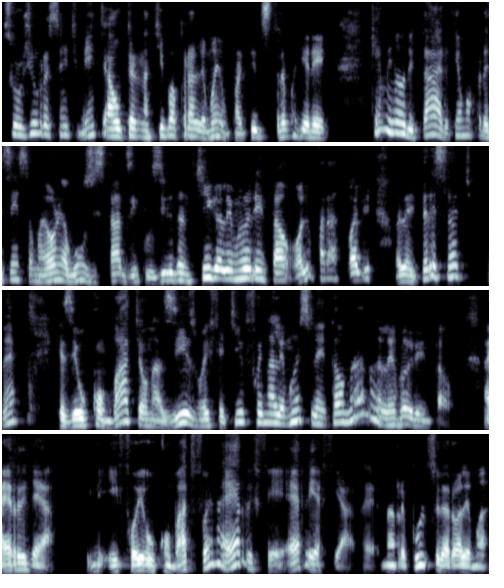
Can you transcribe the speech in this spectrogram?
surgiu recentemente a alternativa para a Alemanha, um partido de extrema-direita, que é minoritário, tem uma presença maior em alguns estados, inclusive da antiga Alemanha Oriental. Olha, para, olha, olha interessante, né? Quer dizer, o combate ao nazismo efetivo foi na Alemanha Ocidental, não na Alemanha Oriental, a RDA e foi o combate foi na RF, RFA, na República Federal Alemã,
